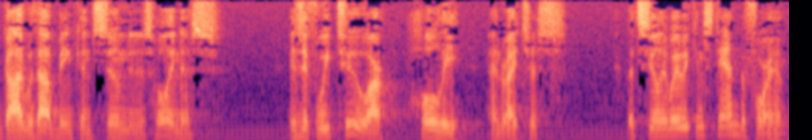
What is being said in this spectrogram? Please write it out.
God without being consumed in His holiness is if we too are holy and righteous. That's the only way we can stand before Him,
